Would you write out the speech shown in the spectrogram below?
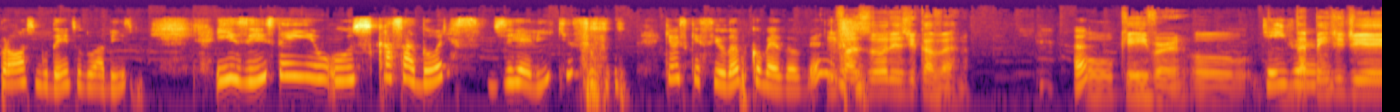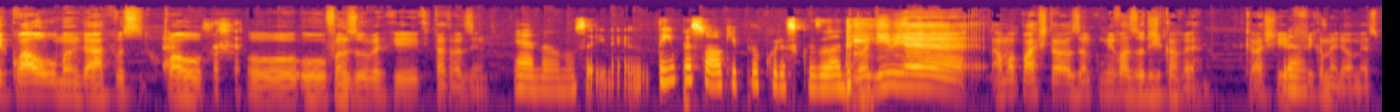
próximo dentro do abismo. E existem os caçadores de relíquias, que eu esqueci o nome, como é o nome mesmo? Invasores de caverna. Hã? Ou Caver, ou... Caver. Depende de qual o mangá, que você, qual o, o fanzuber que, que tá traduzindo. É, não, não sei, né? Tem o pessoal que procura as coisas lá dentro. No anime é. A uma parte tá usando como invasores de caverna. Que eu acho que Pronto. fica melhor mesmo.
